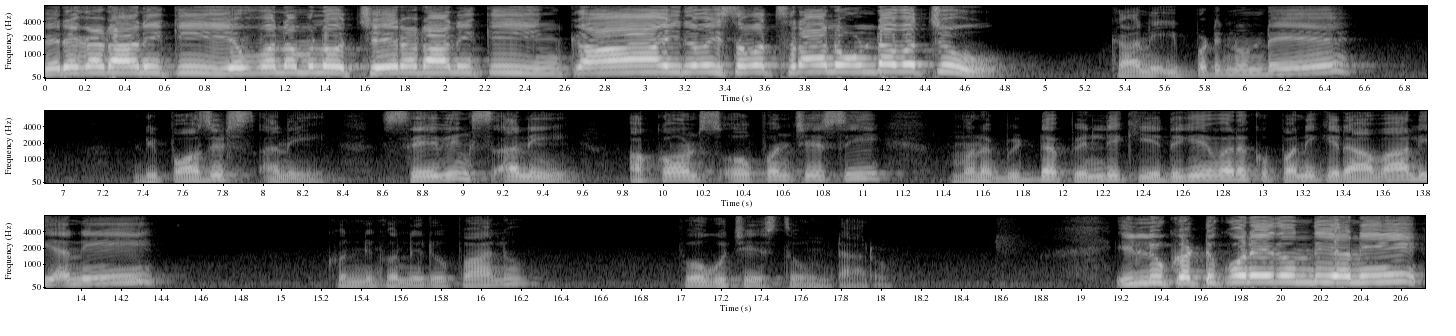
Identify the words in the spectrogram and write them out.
పెరగడానికి యవ్వనంలో చేరడానికి ఇంకా ఇరవై సంవత్సరాలు ఉండవచ్చు. కానీ ఇప్పటి నుండే డిపాజిట్స్ అని సేవింగ్స్ అని అకౌంట్స్ ఓపెన్ చేసి మన బిడ్డ పెళ్ళికి ఎదిగే వరకు పనికి రావాలి అని కొన్ని కొన్ని రూపాయలు పోగు చేస్తూ ఉంటారు. ఇల్లు కట్టుకునేది ఉంది అని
